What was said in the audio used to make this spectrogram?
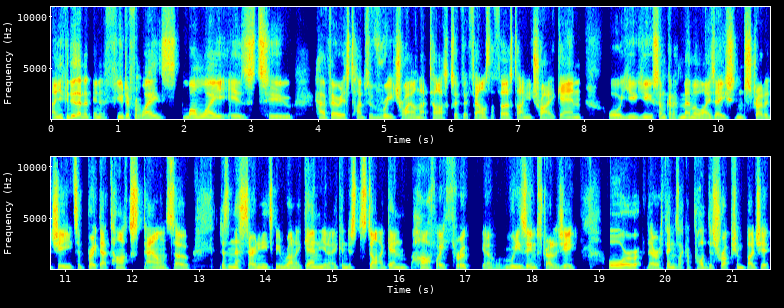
And you can do that in, a few different ways. One way is to have various types of retry on that task. So if it fails the first time, you try again, or you use some kind of memoization strategy to break that task down. So it doesn't necessarily need to be run again. You know, it can just start again halfway through, you know, resume strategy. Or there are things like a pod disruption budget,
